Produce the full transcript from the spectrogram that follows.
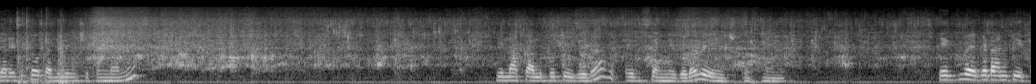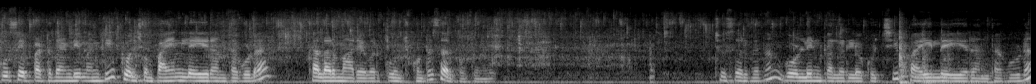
గరిటతో కదిలించకుండానే ఇలా కలుపుతూ కూడా ఎగ్స్ అన్నీ కూడా వేయించుకుంటున్నాను. ఎగ్ వేగడానికి ఎక్కువసేపు పట్టదండి మనకి కొంచెం పైన లేయర్ అంతా కూడా కలర్ మారే వరకు ఉంచుకుంటే సరిపోతుంది. చూసారు కదా గోల్డెన్ కలర్లోకి వచ్చి పై లేయర్ అంతా కూడా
